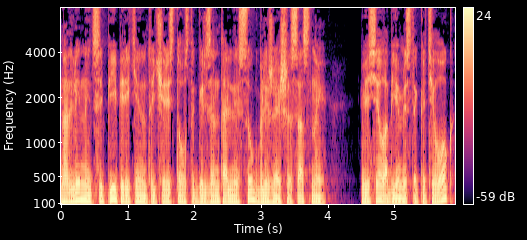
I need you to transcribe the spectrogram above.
На длинной цепи, перекинутой через толстый горизонтальный сук ближайшей сосны, висел объемистый котелок,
